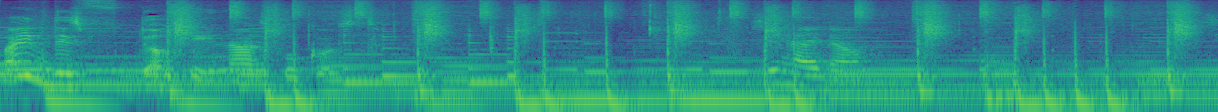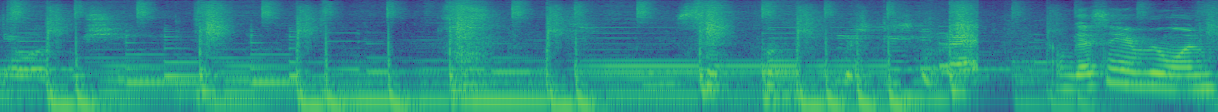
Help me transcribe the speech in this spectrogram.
Why is this? Okay, now it's focused. Say hi now. See, I was bushy. I'm guessing everyone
